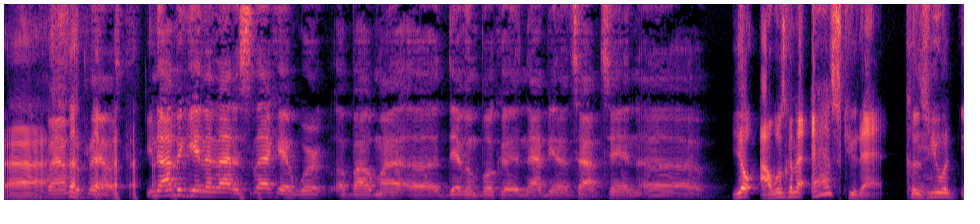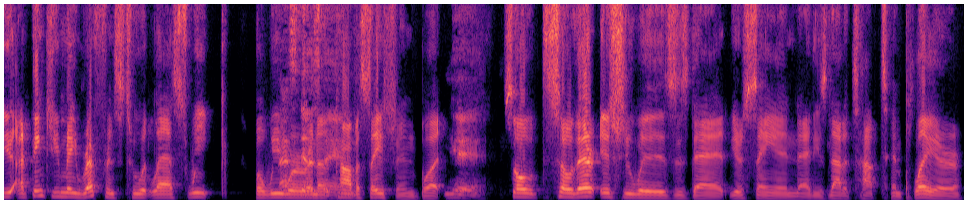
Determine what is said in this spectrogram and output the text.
Ah. Fine for the playoffs. You know, I've been getting a lot of slack at work about my uh, Devin Booker not being a top ten. Uh, Yo, I was gonna ask you that because mm-hmm. you would. You, I think you made reference to it last week, but we were in a conversation. But yeah. So so their issue is is that you're saying that he's not a top ten player,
